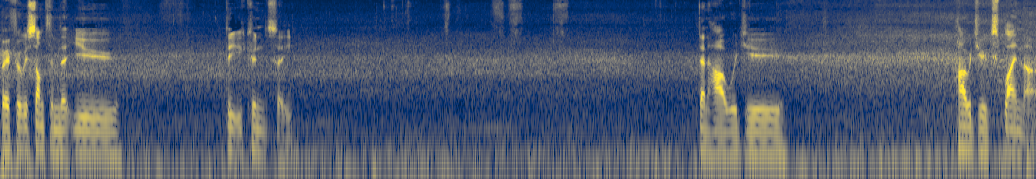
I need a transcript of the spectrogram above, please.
But if it was something that you that you couldn't see, then how would you how would you explain that?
